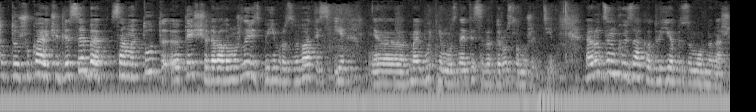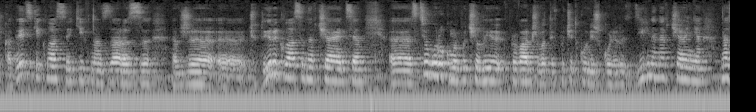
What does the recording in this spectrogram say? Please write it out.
Тобто шукаючи для себе саме тут е, те, що давало можливість би їм розвиватись і е, в майбутньому знайти себе в дорослому житті. Родзинкою закладу є безумовно наші кадетські класи, яких в нас зараз е, вже е, класи навчається. З цього року ми почали впроваджувати в початковій школі роздільне навчання. У нас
